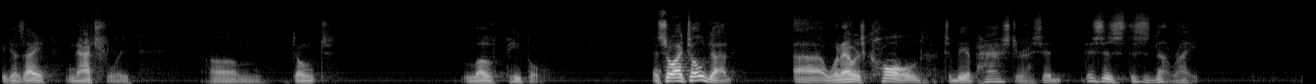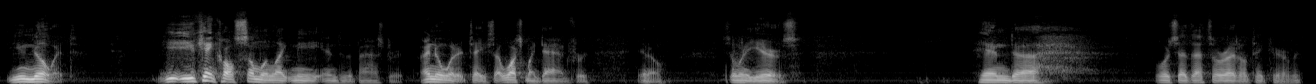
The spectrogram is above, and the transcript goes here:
Because I naturally um, don't love people. And so I told God, uh, when I was called to be a pastor, I said, this is, this is not right. You know it. You, you can't call someone like me into the pastorate. I know what it takes. I watched my dad for, you know, so many years. And uh, Lord said, that's all right, I'll take care of it.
